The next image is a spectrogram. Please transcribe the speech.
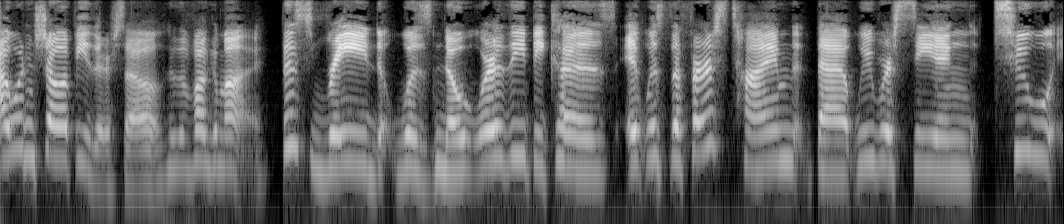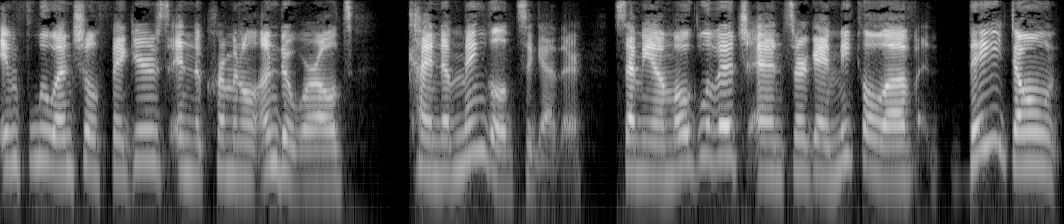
I wouldn't show up either, so who the fuck am I? This raid was noteworthy because it was the first time that we were seeing two influential figures in the criminal underworld kind of mingled together. Semyon Mogilevich and Sergei Mikhailov, they don't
